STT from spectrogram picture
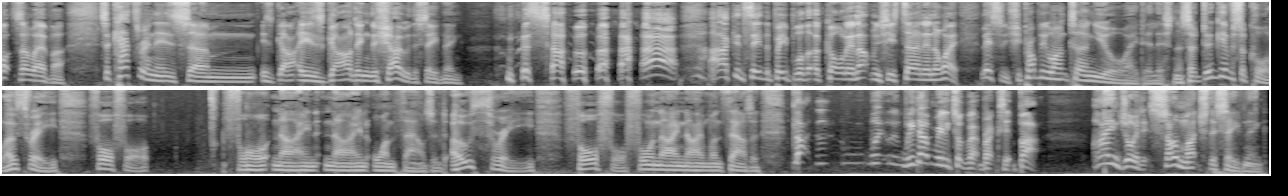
whatsoever. So Katherine is um, is gu- is guarding the show this evening. so I can see the people that are calling up and she's turning away. Listen, she probably won't turn you away, dear listener. So do give us a call. Oh three four four. Four nine nine one thousand oh three four four four nine nine one thousand. We, we don't really talk about Brexit, but I enjoyed it so much this evening.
